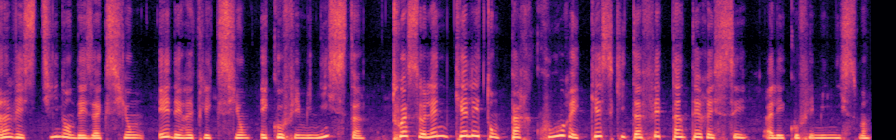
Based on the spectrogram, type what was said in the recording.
investis dans des actions et des réflexions écoféministes. Toi, Solène, quel est ton parcours et qu'est-ce qui t'a fait t'intéresser à l'écoféminisme?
